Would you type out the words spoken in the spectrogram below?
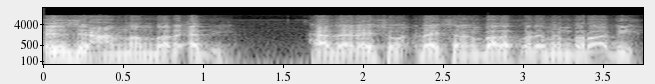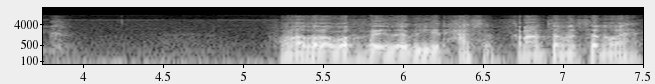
انزل عن منبر أبي هذا ليس ليس منبرك ولا منبر أبيك. فنظر أبو بكر فإذا به الحسن كان عنده ثمان سنوات.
